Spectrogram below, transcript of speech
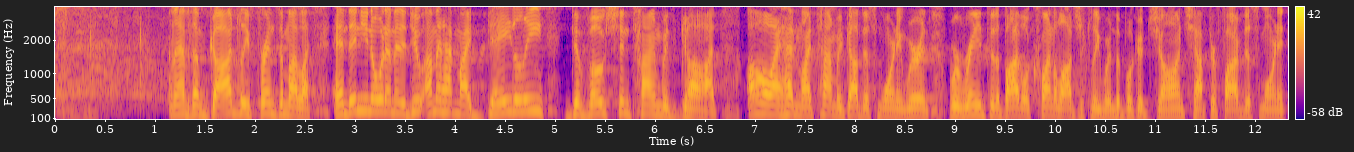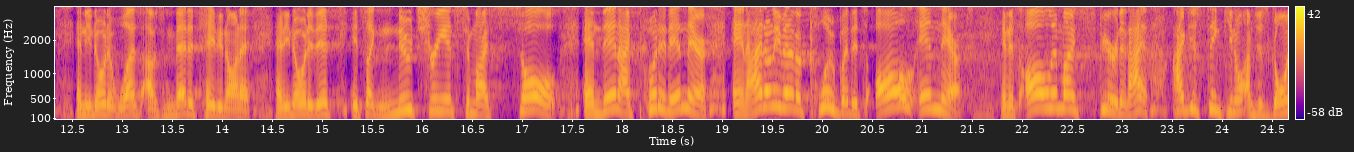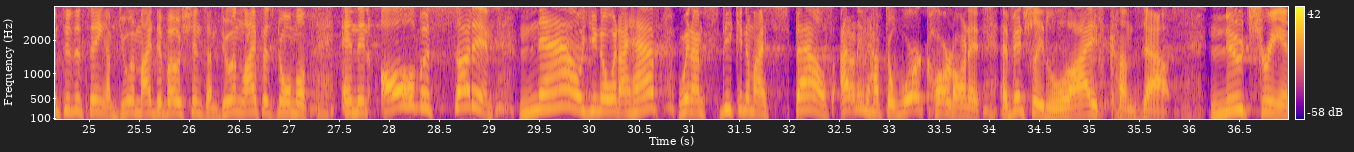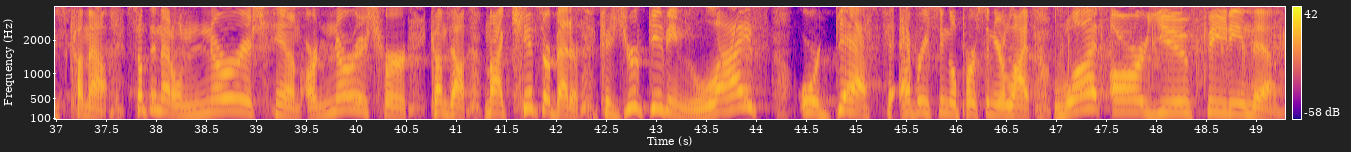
I'm gonna have some godly friends in my life. And then you know what I'm gonna do? I'm gonna have my daily devotion time with God. Oh, I had my time with God this morning. We're, in, we're reading through the Bible chronologically. We're in the book of John, chapter 5 this morning. And you know what it was? I was meditating on it. And you know what it is? It's like nutrients to my soul. And then I put it in there, and I don't even have a clue, but it's all in there and it's all in my spirit. And I, I just think, you know, I'm just going through the thing, I'm doing my devotions, I'm doing life as normal. And then all of a sudden, now, you know what I have? When I'm speaking to my spouse, I don't even have to work hard on it. Eventually, life comes out, nutrients come out, something that'll nourish him or nourish her comes out. My kids are better because you're giving life or death to every single person in your life. What are you feeding them?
